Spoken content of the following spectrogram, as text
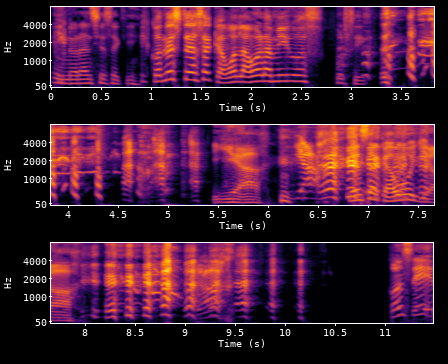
ignorancias aquí. Y con esto ya se acabó la hora, amigos. Por si. Ya. Ya. Ya se acabó, ya. Conste,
